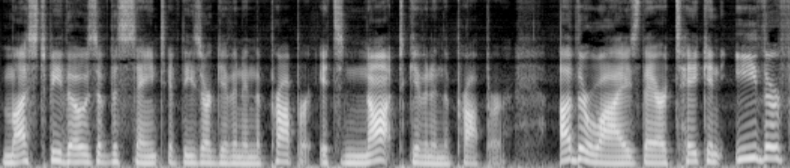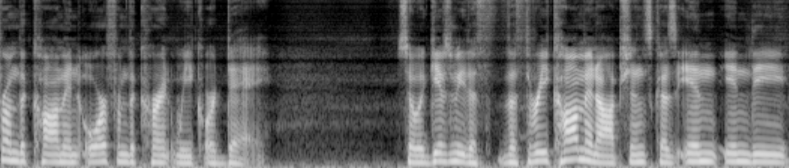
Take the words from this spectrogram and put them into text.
must be those of the saint if these are given in the proper. It's not given in the proper. Otherwise, they are taken either from the common or from the current week or day. So it gives me the the three common options because in in the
